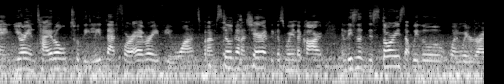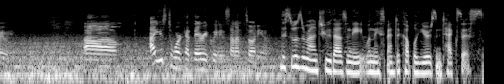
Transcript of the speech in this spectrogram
And you're entitled to delete that forever if you want, but I'm still gonna share it because we're in the car, and these are the stories that we do when we're driving. Um, I used to work at Dairy Queen in San Antonio. This was around 2008 when they spent a couple years in Texas.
